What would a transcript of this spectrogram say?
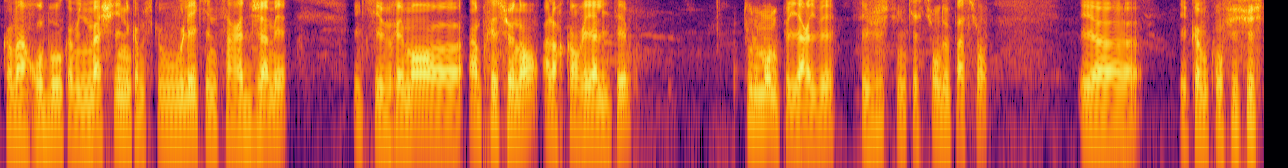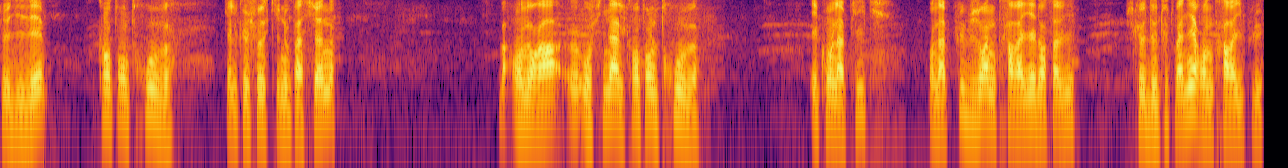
comme un robot, comme une machine, comme ce que vous voulez, qui ne s'arrête jamais et qui est vraiment euh, impressionnant, alors qu'en réalité, tout le monde peut y arriver. C'est juste une question de passion. Et, comme Confucius le disait, quand on trouve quelque chose qui nous passionne, bah, on aura, au final, quand on le trouve et qu'on l'applique, on n'a plus besoin de travailler dans sa vie. Puisque de toute manière, on ne travaille plus.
